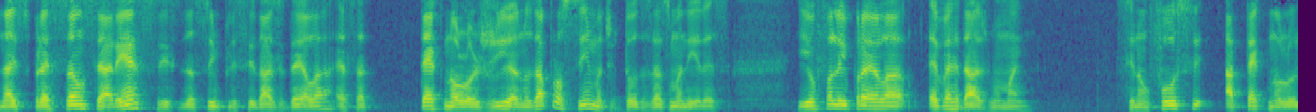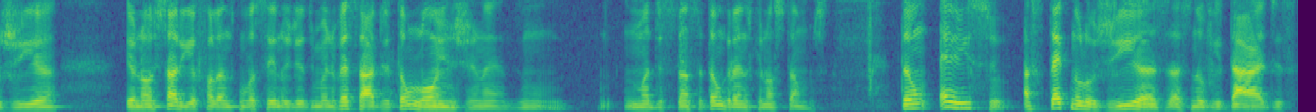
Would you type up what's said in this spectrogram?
na expressão cearense da simplicidade dela, essa tecnologia nos aproxima de todas as maneiras. E eu falei para ela: é verdade, mamãe. Se não fosse a tecnologia, eu não estaria falando com você no dia do meu aniversário, de tão longe, né? Uma distância tão grande que nós estamos. Então é isso. As tecnologias, as novidades,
